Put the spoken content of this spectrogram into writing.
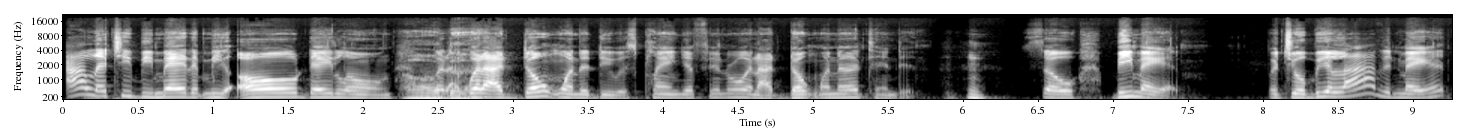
I'll let you be mad at me all day long. All but day. what I don't want to do is plan your funeral and I don't want to attend it. so be mad. But you'll be alive and mad.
